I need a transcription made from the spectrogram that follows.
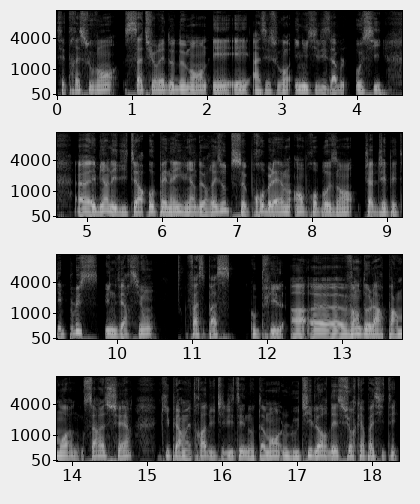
c'est très souvent saturé de demandes et, et assez souvent inutilisable aussi. Euh, eh bien, l'éditeur OpenAI vient de résoudre ce problème en proposant ChatGPT plus une version FastPass coupe-fil à euh, 20 dollars par mois, donc ça reste cher, qui permettra d'utiliser notamment l'outil lors des surcapacités.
